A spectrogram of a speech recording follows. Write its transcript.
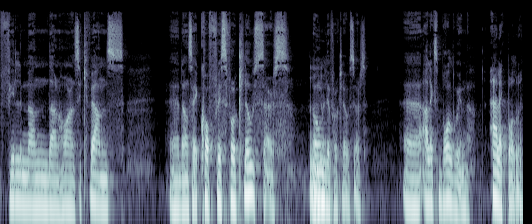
filmen där han har en sekvens uh, där han säger Coffees for closers. Only for closers. Eh, Alex Baldwin. Alec Baldwin.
